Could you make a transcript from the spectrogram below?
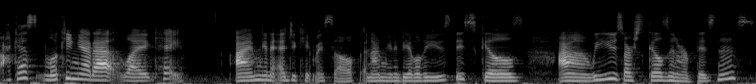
I guess looking at it like, hey, I'm going to educate myself and I'm going to be able to use these skills. Um, we use our skills in our business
